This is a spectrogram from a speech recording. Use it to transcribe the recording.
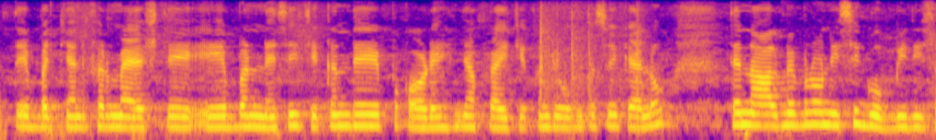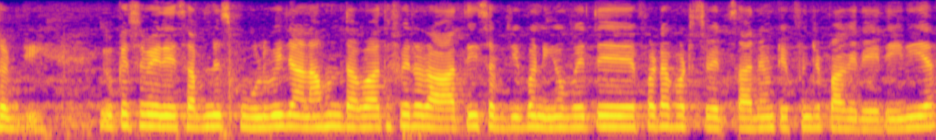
ਅਤੇ ਬੱਚਿਆਂ ਦੀ ਫਰਮਾਇਸ਼ ਤੇ ਇਹ ਬਣਨੇ ਸੀ ਚਿਕਨ ਦੇ ਪਕੌੜੇ ਜਾਂ ਫਰਾਈ ਚਿਕਨ ਜੋ ਵੀ ਤੁਸੀਂ ਕਹਿ ਲਓ। ਅਤੇ ਨਾਲ ਮੈਂ ਬਣਾਉਣੀ ਸੀ ਗੋਭੀ ਦੀ ਸਬਜ਼ੀ, ਕਿਉਂਕਿ ਸਵੇਰੇ ਸਭ ਨੇ ਸਕੂਲ ਵੀ ਜਾਣਾ ਹੁੰਦਾ ਵਾ ਅਤੇ ਫਿਰ ਰਾਤ ਹੀ ਸਬਜ਼ੀ ਬਣੀ ਹੋਵੇ ਅਤੇ ਫਟਾਫਟ ਸਵੇਰ ਸਾਰਿਆਂ ਨੂੰ ਟਿਫਨ 'ਚ ਪਾ ਕੇ ਦੇ ਦੇਈਦੀ ਆ।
